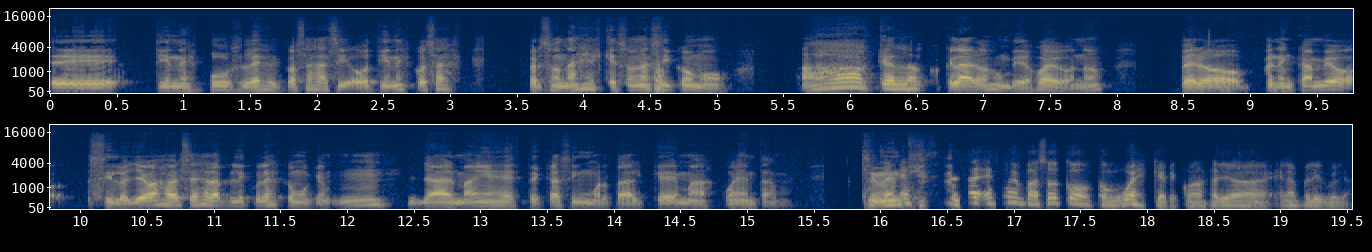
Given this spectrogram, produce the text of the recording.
Eh, tienes puzzles y cosas así, o tienes cosas, personajes que son así como, ah, qué loco, claro, es un videojuego, ¿no? Pero, pero en cambio, si lo llevas a veces a la película es como que, "Mm, ya, el man es este casi inmortal, ¿qué más? Cuéntame. ¿Sí me pasó con, con Wesker cuando salió en la película.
